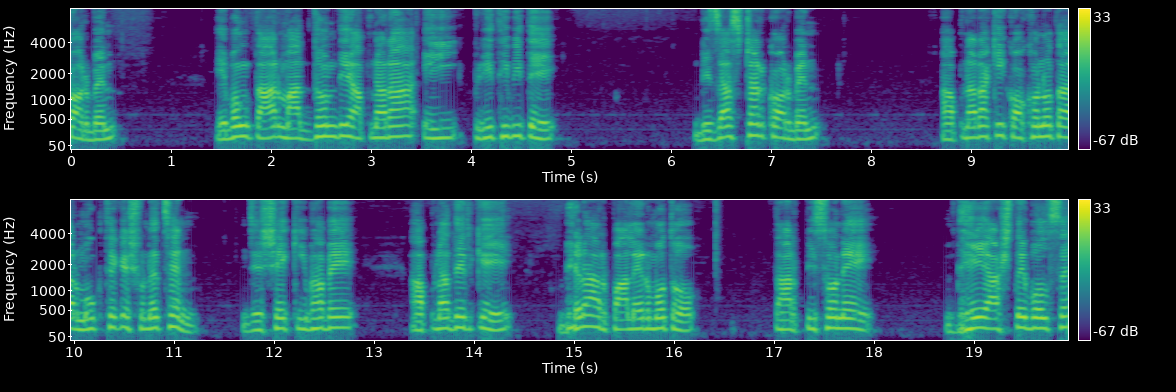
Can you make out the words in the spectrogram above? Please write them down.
করবেন এবং তার মাধ্যম দিয়ে আপনারা এই পৃথিবীতে ডিজাস্টার করবেন। আপনারা কি কখনো তার মুখ থেকে শুনেছেন যে সে কীভাবে আপনাদেরকে ভেড়ার পালের মতো তার পিছনে ধেয়ে আসতে বলছে?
